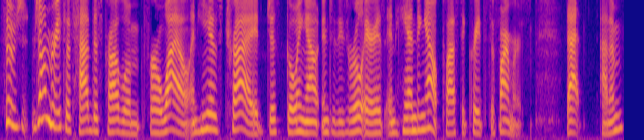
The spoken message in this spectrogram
So Jean Maurice has had this problem for a while, and he has tried just going out into these rural areas and handing out plastic crates to farmers. That, Adam,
